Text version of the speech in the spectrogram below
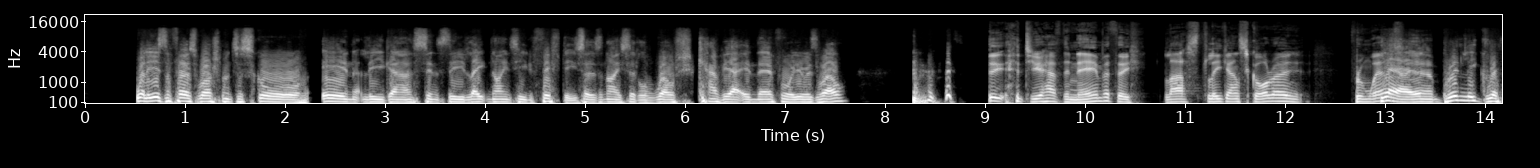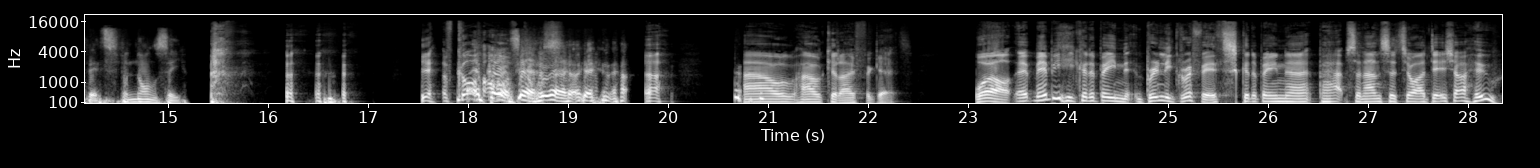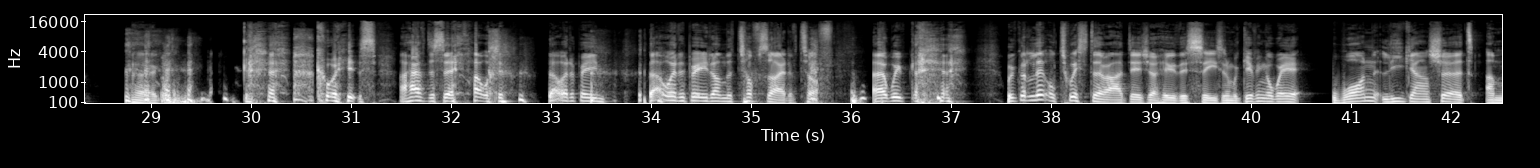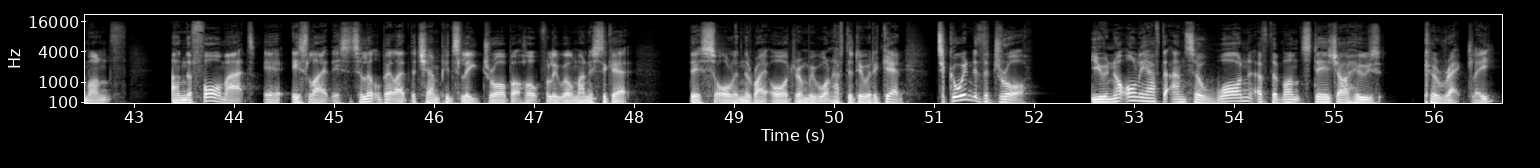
Well, he is the first Welshman to score in Liga since the late 1950s. So there's a nice little Welsh caveat in there for you as well. Do, do you have the name of the last One scorer from Wales? Yeah, uh, Brinley Griffiths for Nancy. Yeah, of course. Of course, Oh, yeah. of course. yeah, okay. how how could I forget? Well, uh, maybe he could have been Brinley Griffiths. Could have been uh, perhaps an answer to our deja vu uh, quiz. I have to say that would that would have been that would have been on the tough side of tough. Uh, we've we've got a little twist to our deja vu this season. We're giving away one Ligue 1 shirt a month. And the format is like this. It's a little bit like the Champions League draw, but hopefully we'll manage to get this all in the right order and we won't have to do it again. To go into the draw, you not only have to answer one of the month's deja vu's correctly,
